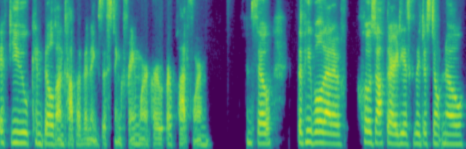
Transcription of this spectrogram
if you can build on top of an existing framework or, or platform. And so the people that have closed off their ideas because they just don't know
